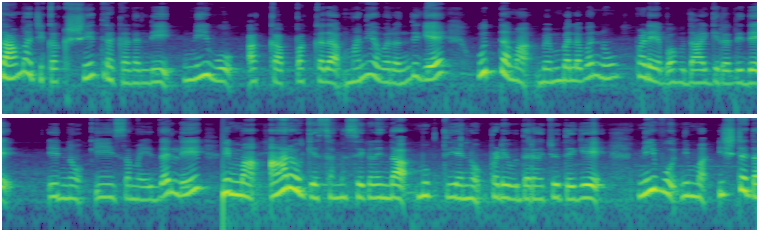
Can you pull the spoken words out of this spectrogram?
ಸಾಮಾಜಿಕ ಕ್ಷೇತ್ರಗಳಲ್ಲಿ ನೀವು ಅಕ್ಕಪಕ್ಕದ ಮನೆಯವರೊಂದಿಗೆ ಉತ್ತಮ ಬೆಂಬಲವನ್ನು ಪಡೆಯಬಹುದಾಗಿರಲಿದೆ. ಇನ್ನು ಈ ಸಮಯದಲ್ಲಿ ನಿಮ್ಮ ಆರೋಗ್ಯ ಸಮಸ್ಯೆಗಳಿಂದ ಮುಕ್ತಿಯನ್ನು ಪಡೆಯುವುದರ ಜೊತೆಗೆ ನೀವು ನಿಮ್ಮ ಇಷ್ಟದ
